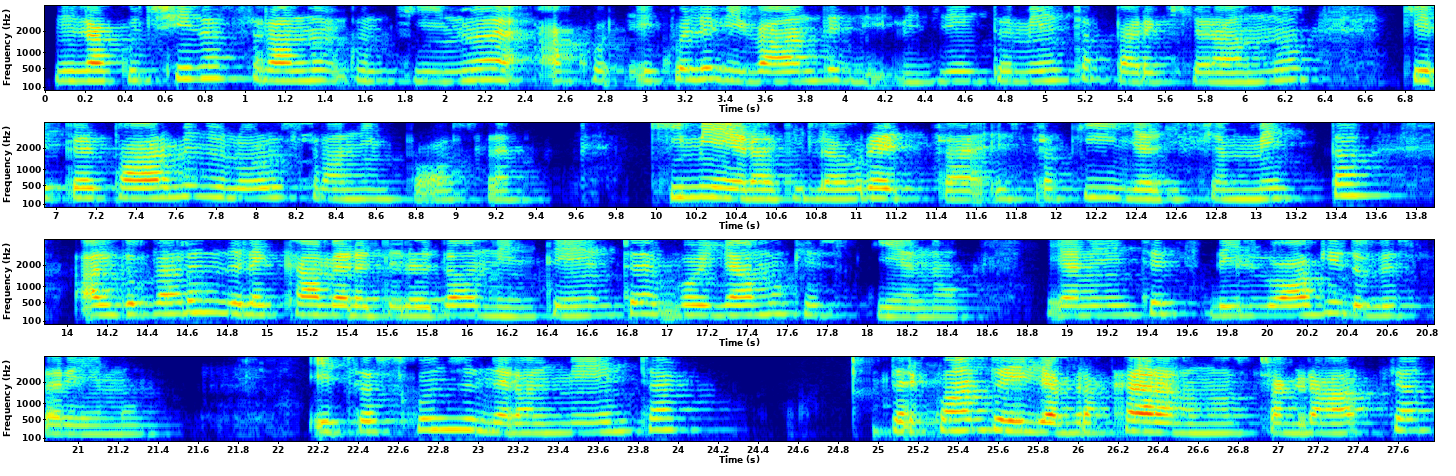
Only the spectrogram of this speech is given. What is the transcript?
nella cucina saranno continue e quelle vivanti diligentemente apparecchieranno che per Parmeno loro saranno imposte. Chimera di Lauretta e Stratiglia di Fiammetta al governo delle camere delle donne intente vogliamo che stiano e all'intezza dei luoghi dove staremo. E ciascun generalmente, per quanto egli avrà cara la nostra grazia,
